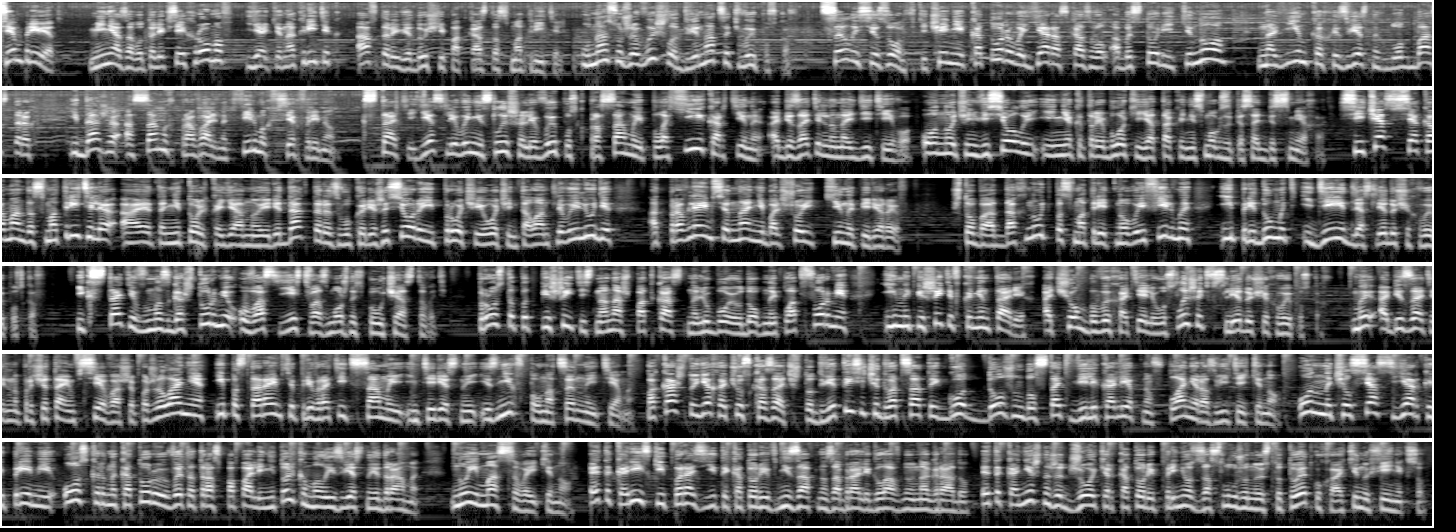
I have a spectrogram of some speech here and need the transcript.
Всем привет! Меня зовут Алексей Хромов, я кинокритик, автор и ведущий подкаста «Смотритель». У нас уже вышло 12 выпусков, целый сезон, в течение которого я рассказывал об истории кино, новинках, известных блокбастерах и даже о самых провальных фильмах всех времен – кстати, если вы не слышали выпуск про самые плохие картины, обязательно найдите его. Он очень веселый, и некоторые блоки я так и не смог записать без смеха. Сейчас вся команда смотрителя, а это не только я, но и редакторы, звукорежиссеры и прочие очень талантливые люди, отправляемся на небольшой киноперерыв чтобы отдохнуть, посмотреть новые фильмы и придумать идеи для следующих выпусков. И кстати, в мозгоштурме у вас есть возможность поучаствовать. Просто подпишитесь на наш подкаст на любой удобной платформе и напишите в комментариях, о чем бы вы хотели услышать в следующих выпусках. Мы обязательно прочитаем все ваши пожелания и постараемся превратить самые интересные из них в полноценные темы. Пока что я хочу сказать, что 2020 год должен был стать великолепным в плане развития кино. Он начался с яркой премии «Оскар», на которую в этот раз попали не только малоизвестные драмы, но и массовое кино. Это корейские «Паразиты», которые внезапно забрали главную награду. Это, конечно же, «Джокер», который принес заслуженную статуэтку Хоакину Фениксу.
